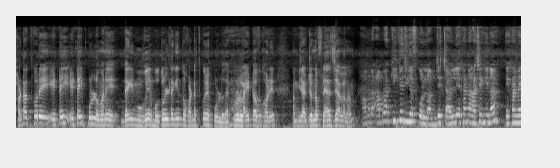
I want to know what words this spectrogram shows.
হঠাৎ করে এটাই এটাই পড়ল মানে দেখ এই মুভের বোতলটা কিন্তু হঠাৎ করে পড়ল দেখ পুরো লাইট অফ ঘরের। আমি যার জন্য ফ্ল্যাশ জ্বালালাম। আমরা আমরা কি কে জিজ্ঞেস করলাম যে চার্লি এখানে আছে কিনা? এখানে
